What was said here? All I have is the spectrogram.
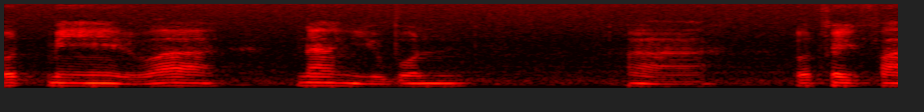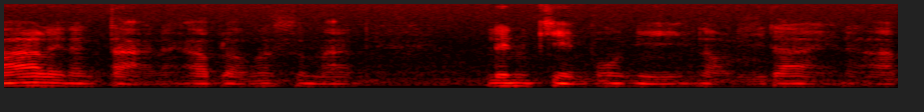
รถเมล์หรือว่านั่งอยู่บนรถไฟฟ้าอะไรต่างๆนะครับ เราก็สามารถเล่นเกมพวกนี้เหล่านี้ได้นะครับ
